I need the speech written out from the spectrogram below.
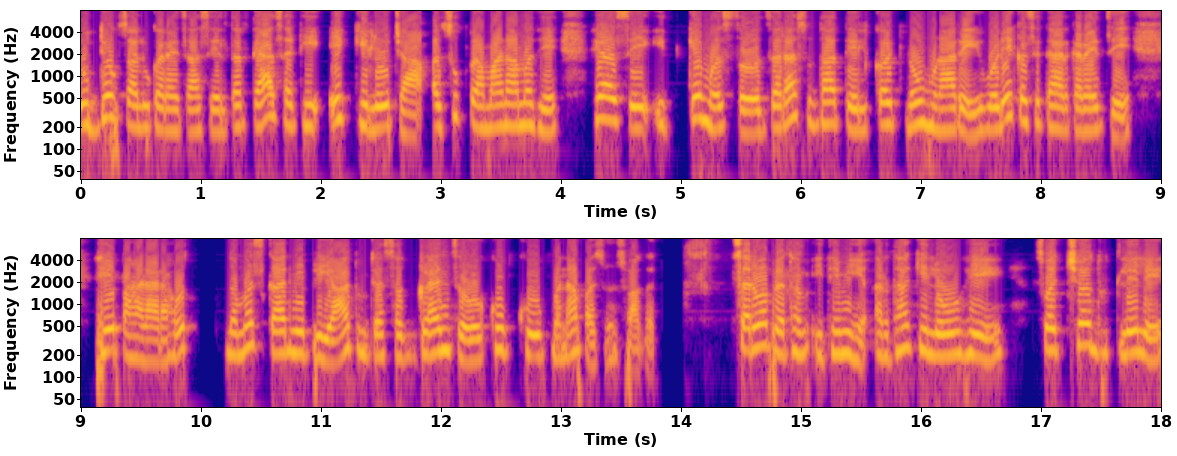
उद्योग चालू करायचा असेल तर त्यासाठी एक किलोच्या अचूक प्रमाणामध्ये हे असे इतके मस्त जरा सुद्धा तेलकट न होणारे वडे कसे तयार करायचे हे पाहणार आहोत. नमस्कार मी प्रिया. तुमच्या सगळ्यांचं खूप खूप मनापासून स्वागत. सर्वप्रथम इथे मी अर्धा किलो हे स्वच्छ धुतलेले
